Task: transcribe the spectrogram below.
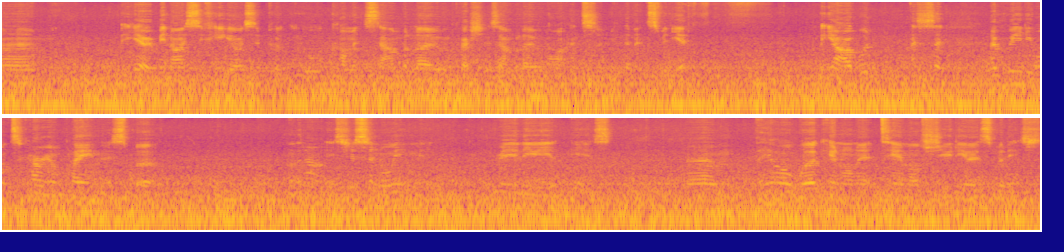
um, but yeah it'd be nice if you guys would put your comments down below and questions down below and I'll answer them in the next video. But yeah, I would, as I said, I really want to carry on playing this, but I don't know, it's just annoying me. It really it is. Um, they are working on it, TML Studios, but it's,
